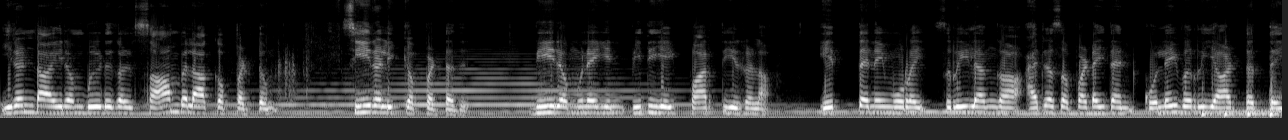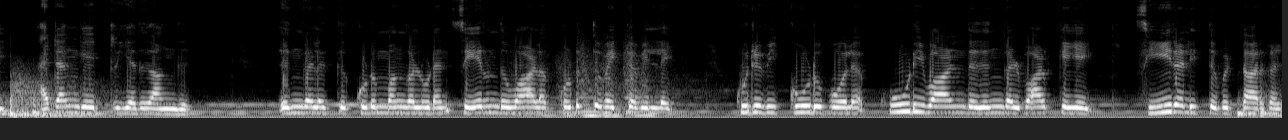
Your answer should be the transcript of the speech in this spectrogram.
இரண்டாயிரம் வீடுகள் சாம்பலாக்கப்பட்டும் சீரழிக்கப்பட்டது. வீரமுனையின் விதியை பார்த்தீர்களா? எத்தனை முறை ஸ்ரீலங்கா அரச படை தன் கொலைவெறியாட்டத்தை அரங்கேற்றியது அங்கு? எங்களுக்கு குடும்பங்களுடன் சேர்ந்து வாழ கொடுத்து வைக்கவில்லை. குருவி கூடு போல கூடி வாழ்ந்த எங்கள் வாழ்க்கையை சீரழித்து விட்டார்கள்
